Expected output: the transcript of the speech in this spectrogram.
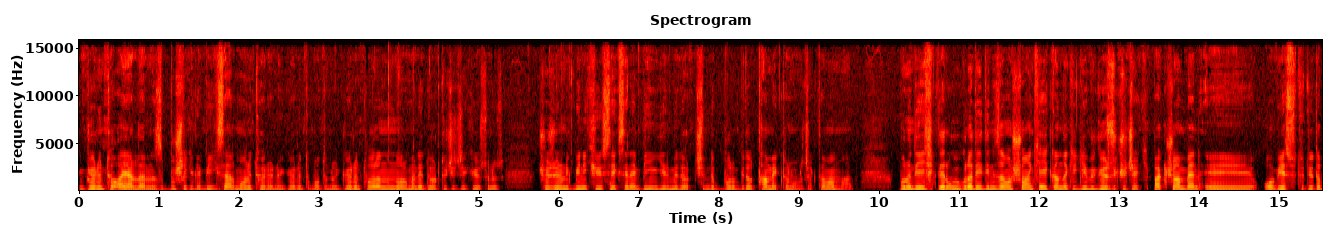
görüntü ayarlarınızı bu şekilde bilgisayar monitörünü, görüntü modunu, görüntü oranını normale 4.3'e çekiyorsunuz. Çözünürlük 1280'e 1024. Şimdi bunun bir de tam ekran olacak tamam mı abi? Bunu değişiklikleri uygula dediğiniz zaman şu anki ekrandaki gibi gözükecek. Bak şu an ben eee OBS Studio'da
